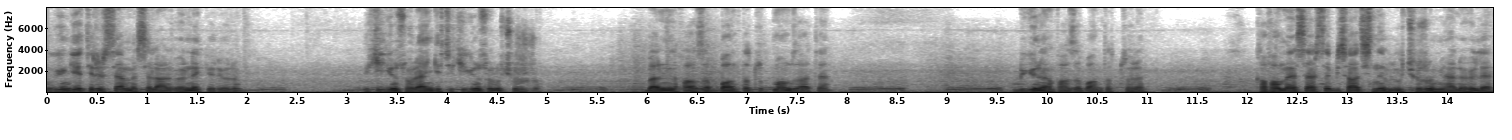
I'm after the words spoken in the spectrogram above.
bugün getirirsem mesela hani örnek veriyorum. iki gün sonra en geç iki gün sonra uçururum. Ben fazla bantta tutmam zaten. Bir gün en fazla bantta tutarım. Kafama eserse bir saat içinde bile uçururum yani öyle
